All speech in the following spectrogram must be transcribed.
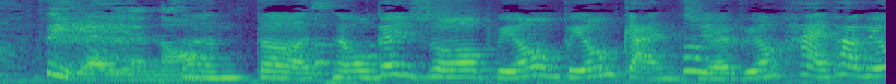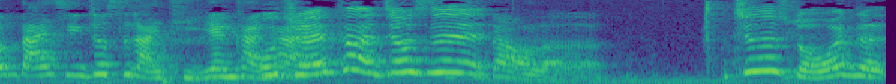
自己留言哦。真的，我跟你说，不用不用感觉，不用害怕，不用担心，就是来体验看看。我觉得这就是知道了，就是所谓的。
